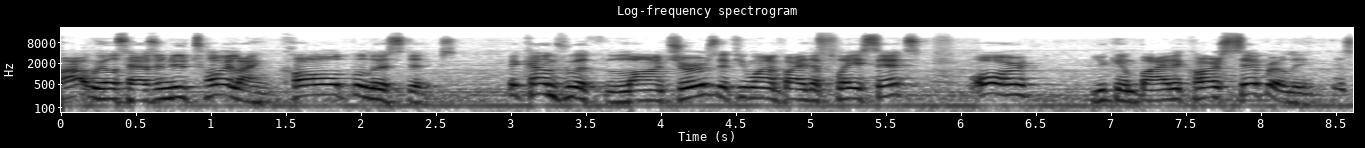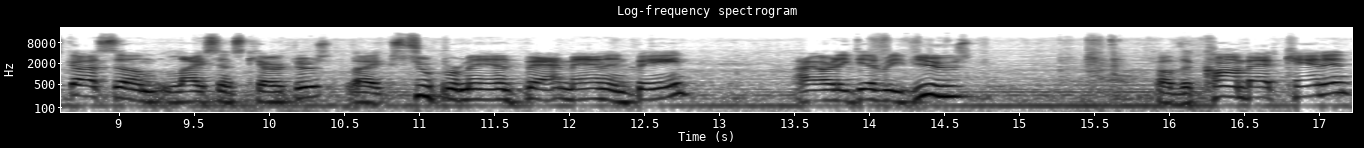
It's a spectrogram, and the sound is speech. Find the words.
Hot Wheels has a new toy line called Ballistiks. It comes with launchers if you want to buy the play sets, or you can buy the cars separately. It's got some licensed characters like Superman, Batman, and Bane. I already did reviews of the combat cannon,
